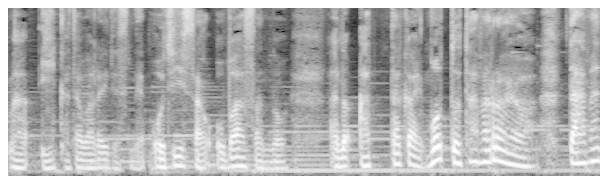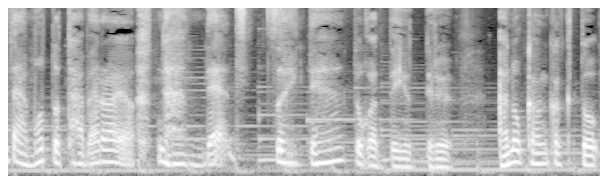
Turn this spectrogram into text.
まあ言い方悪いですね。おじいさんおばあさんのあのあったかいもっと食べろよ。ダメだよもっと食べろよ。なんでつっついてとかって言ってるあの感覚と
